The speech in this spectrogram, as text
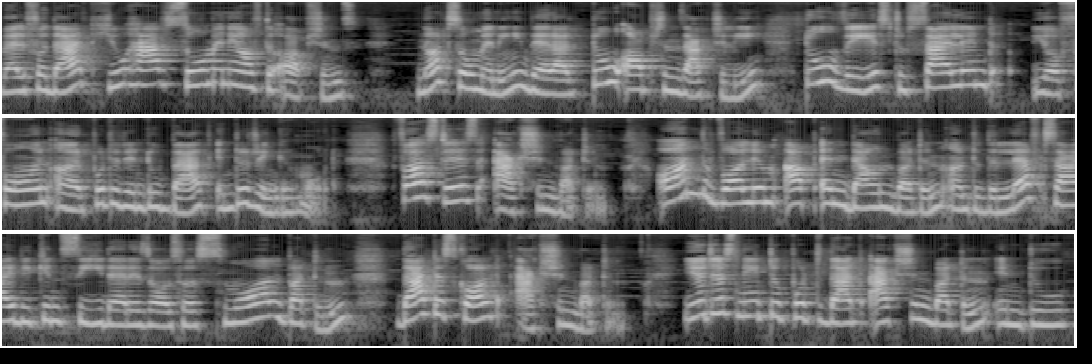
Well, for that, you have so many of the options. Not so many, there are two options actually, two ways to silent your phone or put it into back into ringer mode. First is action button. On the volume up and down button onto the left side you can see there is also a small button that is called action button. You just need to put that action button into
